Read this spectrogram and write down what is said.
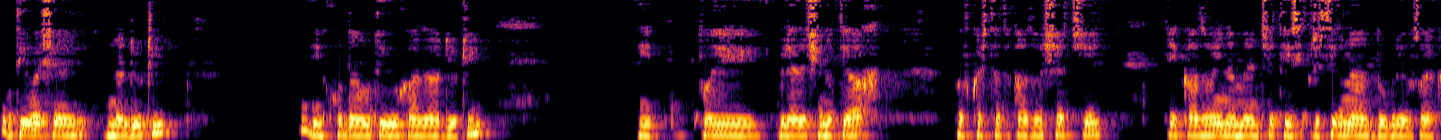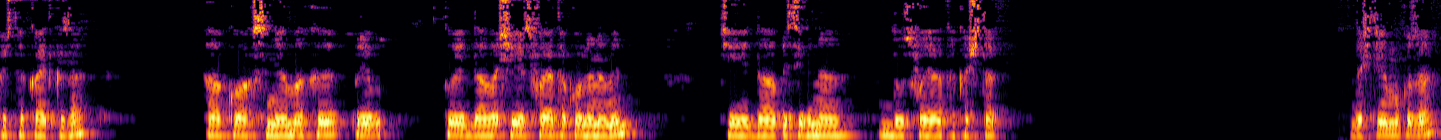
отиваше на дюти и хода отидоха за дюти и той гледаше на тях в къщата казваше, че те казва и на мен, че ти си пристигна добре в своя къща, кайт каза. Ако аз нямах превод, той даваше своята кола на мен, че да пристигна до своята къща. Дъщеря му каза,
